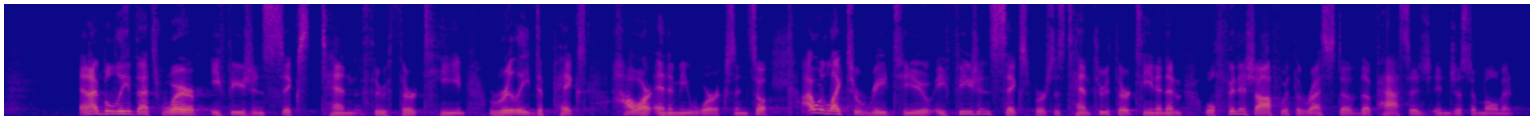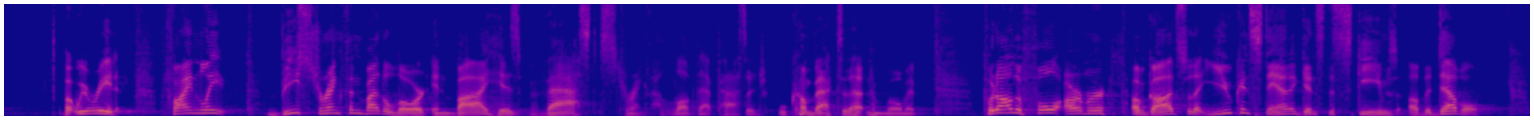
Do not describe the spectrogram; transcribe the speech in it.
And I believe that's where Ephesians 6 10 through 13 really depicts how our enemy works. And so I would like to read to you Ephesians 6, verses 10 through 13, and then we'll finish off with the rest of the passage in just a moment. But we read, finally, be strengthened by the Lord and by his vast strength. I love that passage. We'll come back to that in a moment. Put on the full armor of God so that you can stand against the schemes of the devil.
